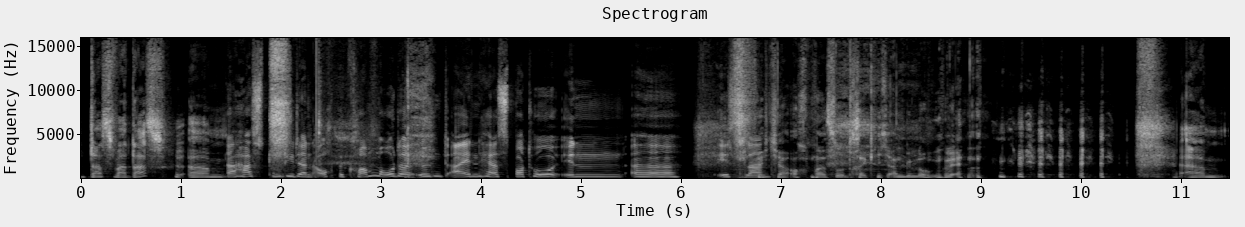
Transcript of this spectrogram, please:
Das war das. Ähm, Hast du die dann auch bekommen oder irgendein Herr Spotto in äh, Estland? Möchte ja auch mal so dreckig angelogen werden. ähm,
